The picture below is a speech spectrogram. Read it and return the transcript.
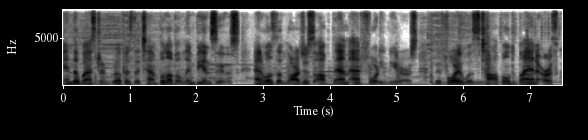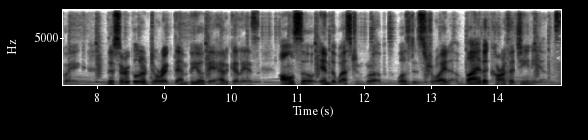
in the western group is the Temple of Olympian Zeus, and was the largest of them at 40 meters, before it was toppled by an earthquake. The circular Doric Tempio de Hercules, also in the western group, was destroyed by the Carthaginians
